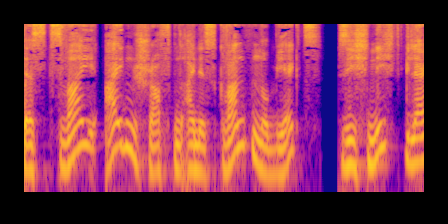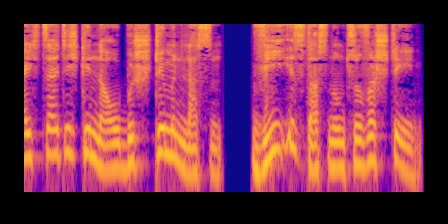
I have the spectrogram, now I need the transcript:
dass zwei Eigenschaften eines Quantenobjekts sich nicht gleichzeitig genau bestimmen lassen. Wie ist das nun zu verstehen?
